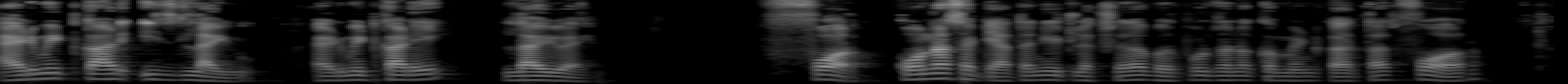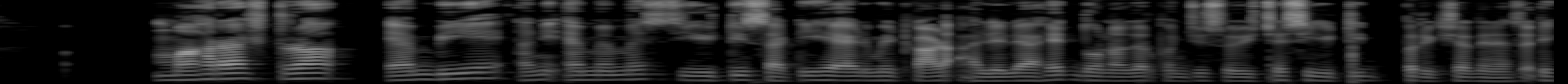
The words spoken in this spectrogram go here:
Admit card is live admit card हे लाईव्ह आहे. फॉर कोणासाठी? आता नीट लक्ष द्या. भरपूर जण कमेंट करतात. For Maharashtra M B A आणि M M S C E टीसाठी हे ॲडमिट कार्ड आलेले आहेत दोन हजार पंचवीस सव्वीसच्या सी ई टी परीक्षा देण्यासाठी.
